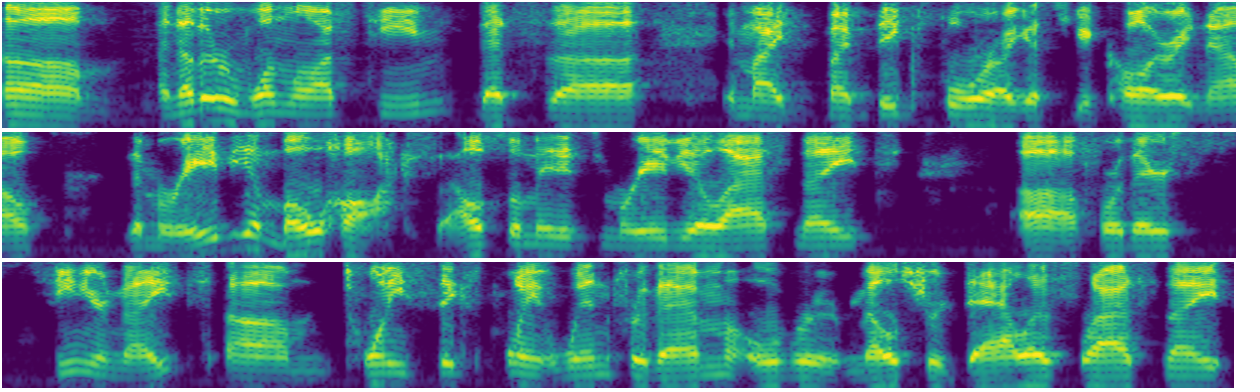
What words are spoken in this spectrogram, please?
Um, another one loss team that's uh, in my my big four, I guess you could call it right now. The Moravia Mohawks also made it to Moravia last night uh, for their senior night. Um, 26 point win for them over Melcher Dallas last night.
